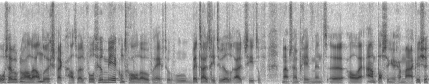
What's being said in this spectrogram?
Vervolgens hebben we ook nog allerlei andere gesprekken gehad waar ze bijvoorbeeld veel meer controle over heeft. Over hoe beduitritueel eruit ziet. Of nou, we zijn op een gegeven moment uh, allerlei aanpassingen gaan maken. Dus je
